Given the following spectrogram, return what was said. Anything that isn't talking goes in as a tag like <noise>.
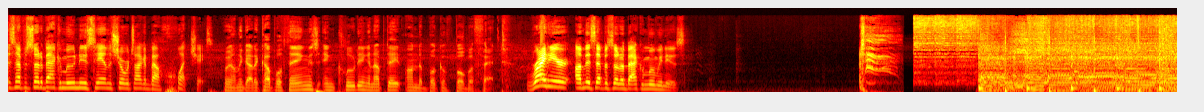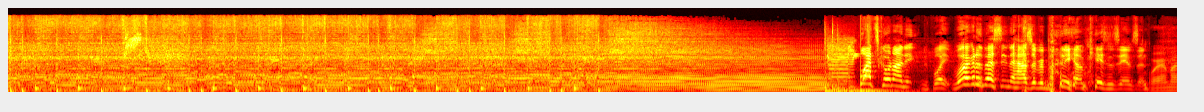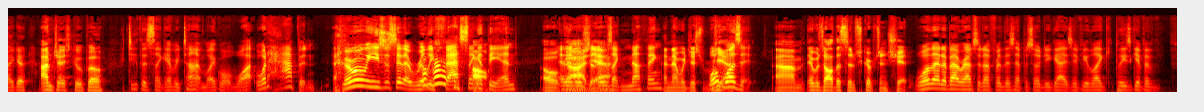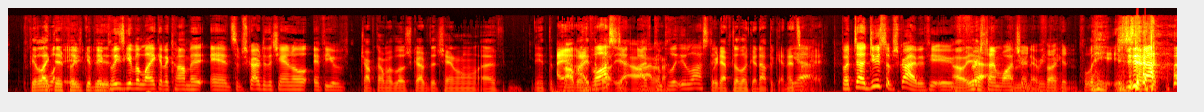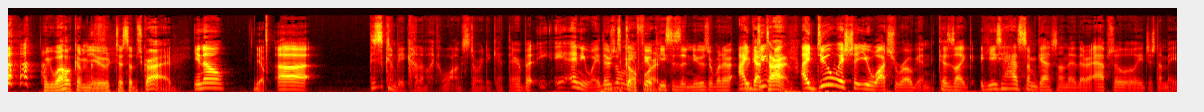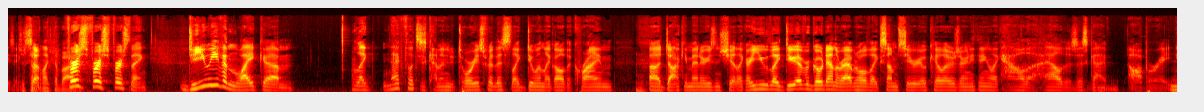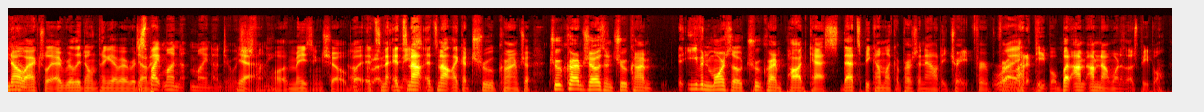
This episode of Back in Moon News, today on the show, we're talking about what, Chase? We only got a couple things, including an update on the Book of Boba Fett. Right here on this episode of Back in Movie News. What's going on? Wait, welcome to the best thing in the house, everybody. <laughs> I'm Kason Sampson. Where am I again? I'm Chase Cupo. I do this like every time. Like, well, what what happened? Remember when we used to say that really fast thing Oh. at the end? Oh and then God, it was, yeah. it was like nothing. and then we just what yeah. was it? Um, it was all the subscription shit. Well, that about wraps it up for this episode, you guys. If you like, please give a If you liked it, please if- give if- it. please give a like and a comment and subscribe to the channel. If you, drop a comment below, subscribe to the channel. Uh, hit the I, probably hit the bell- lost Yeah, it. oh, I I've don't know. completely lost it. We'd have to look it up again. It's yeah. okay. But uh, do subscribe if you Oh first yeah, time watching I mean, everything. Fucking please. <laughs> we welcome you to subscribe. you know, Yep. uh, this is gonna be kind of like a long story to get there. But e- e- anyway, there's only go a few for it. pieces of news or whatever. I got do, time. I, I do wish that you watched Rogan because like he has some guests on there that are absolutely just amazing. Just don't like the vibe. First, first, first thing. Do you even like um, like Netflix is kind of notorious for this, like doing like all the crime. Uh, <laughs> documentaries and shit. Like, are you like? Do you ever go down the rabbit hole of, like some serial killers or anything? Like, how the hell does this guy operate? No, know? actually, I really don't think I've ever done despite Mind Mindhunter, which yeah, is funny. well, amazing show, but Oh, it's not. It's not. It's not like a true crime show. True crime shows and true crime, even more so, true crime podcasts. That's become like a personality trait for, for Right. a lot of people. But I'm I'm not one of those people.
